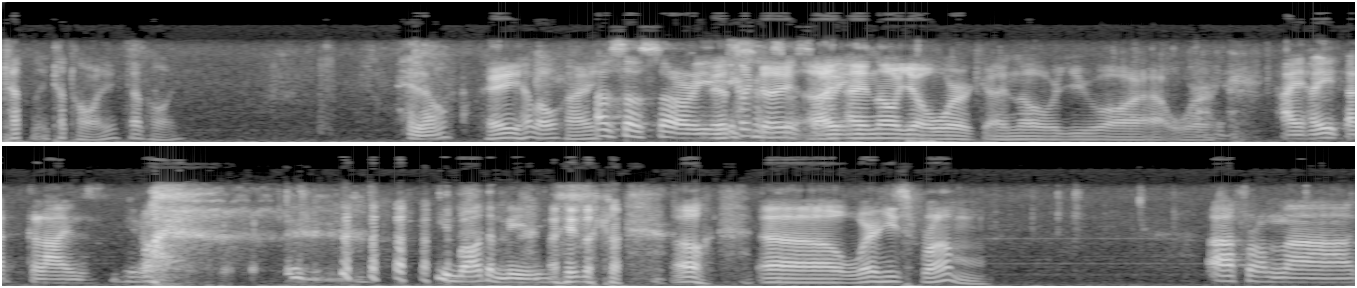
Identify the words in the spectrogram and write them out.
khách khách hỏi khách hỏi Hello. hey hello hi I'm so sorry. it's okay so sorry. I, I know your work I know you are at work I hate that clients. You know. he bothered me. He's like, oh, uh, where he's from? Uh, from uh,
